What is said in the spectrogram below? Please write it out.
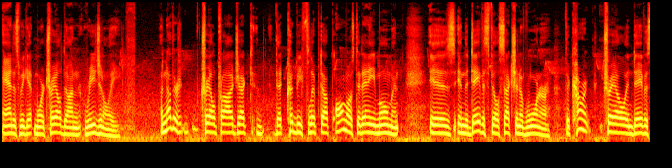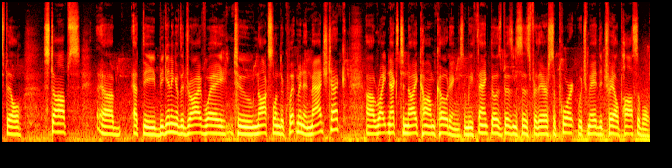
and as we get more trail done regionally. Another trail project that could be flipped up almost at any moment is in the Davisville section of Warner. The current trail in Davisville stops uh, at the beginning of the driveway to Knoxland Equipment and Magtech, uh, right next to Nycom Coatings. And we thank those businesses for their support, which made the trail possible.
